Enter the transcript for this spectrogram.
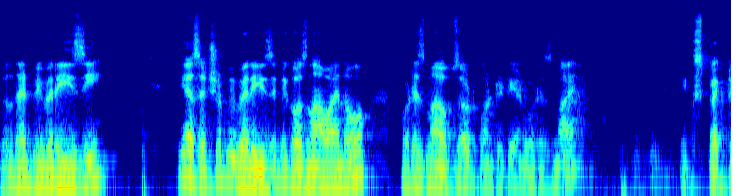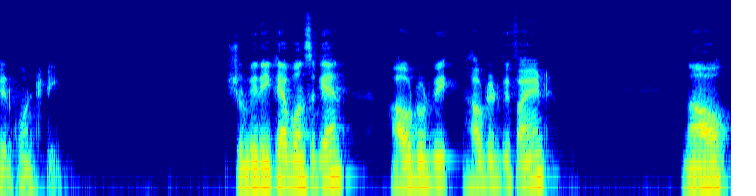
Will that be very easy? Yes it should be very easy because now I know what is my observed quantity and what is my expected quantity. Should we recap once again? How did we how did we find? Now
